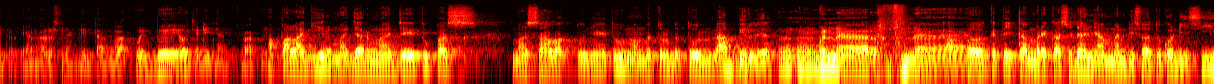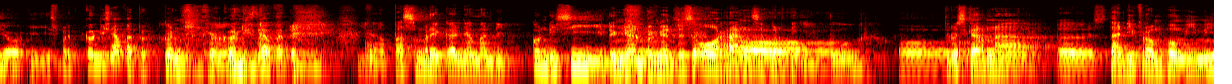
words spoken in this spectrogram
gitu yang harusnya kita ngelakuin B oh jadinya ngelakuin Apalagi remaja-remaja itu pas masa waktunya itu memang betul-betul labil ya. Mm-mm, bener bener Apa ketika mereka sudah nyaman di suatu kondisi, yo seperti kondisi apa tuh? Kon- kondisi apa tuh? Ya pas mereka nyaman di kondisi dengan dengan seseorang seperti itu. oh. Terus karena eh, study from home ini,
